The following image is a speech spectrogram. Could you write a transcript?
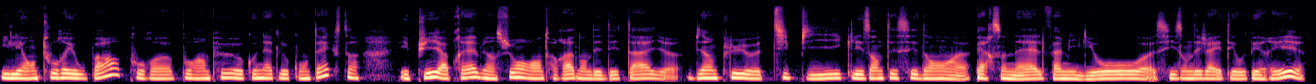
il est entouré ou pas pour, euh, pour un peu connaître le contexte. Et puis après, bien sûr, on rentrera dans des détails bien plus typiques, les antécédents personnels, familiaux, s'ils ont déjà été opérés.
